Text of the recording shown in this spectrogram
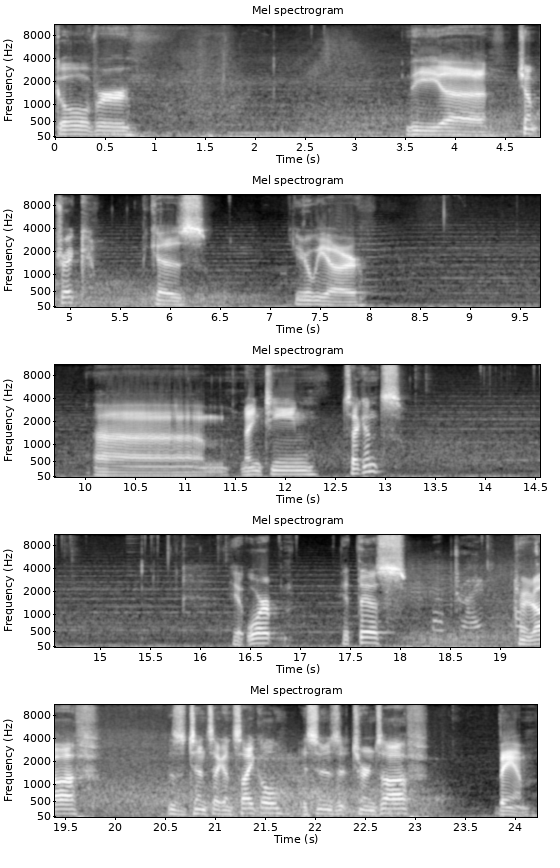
go over the uh, jump trick because here we are um, 19 seconds. Hit warp hit this Warp drive. turn it off this is a 10 second cycle. As soon as it turns off bam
